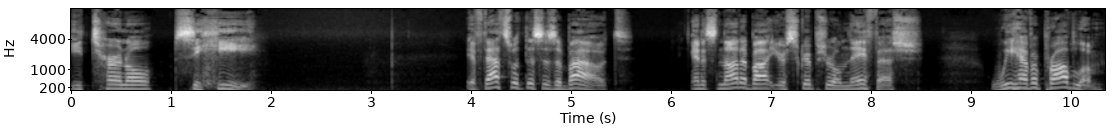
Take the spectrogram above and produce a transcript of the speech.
eternal psyche, if that's what this is about, and it's not about your scriptural nephesh, we have a problem.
